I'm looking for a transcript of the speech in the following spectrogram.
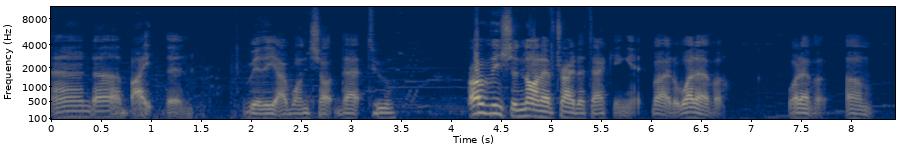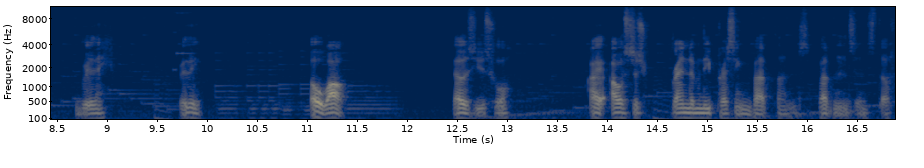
and uh, Bite then. Really, I one-shot that too. Probably should not have tried attacking it, but whatever. Whatever. Um, really? Really? Oh, wow. That was useful. I, I was just randomly pressing buttons, buttons and stuff.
